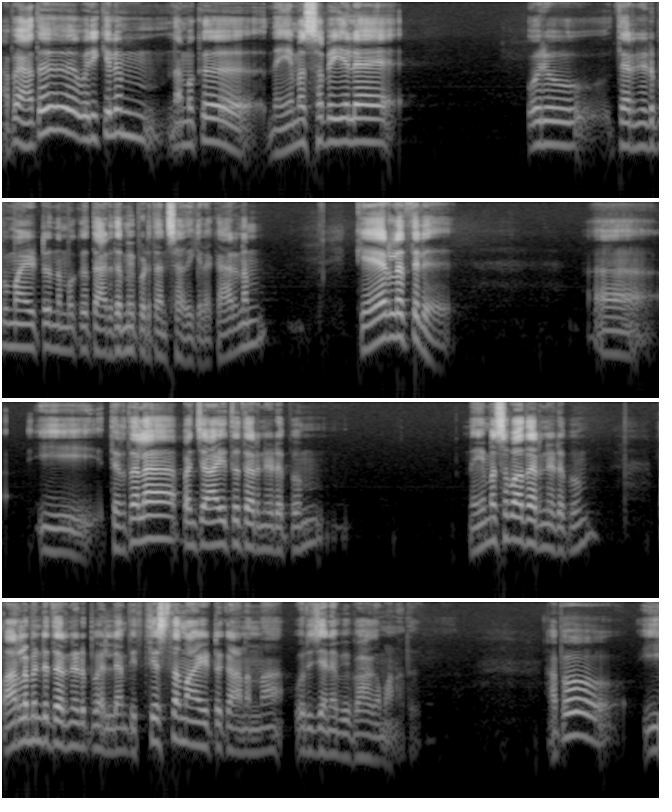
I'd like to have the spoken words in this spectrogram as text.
അപ്പോൾ അത് ഒരിക്കലും നമുക്ക് നിയമസഭയിലെ ഒരു തിരഞ്ഞെടുപ്പുമായിട്ട് നമുക്ക് താരതമ്യപ്പെടുത്താൻ സാധിക്കില്ല. കാരണം കേരളത്തിൽ ഈ തിരുത്തല പഞ്ചായത്ത് തെരഞ്ഞെടുപ്പും നിയമസഭാ തെരഞ്ഞെടുപ്പും പാർലമെന്റ് തെരഞ്ഞെടുപ്പും എല്ലാം വ്യത്യസ്തമായിട്ട് കാണുന്ന ഒരു ജനവിഭാഗമാണത്. അപ്പോൾ ഈ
